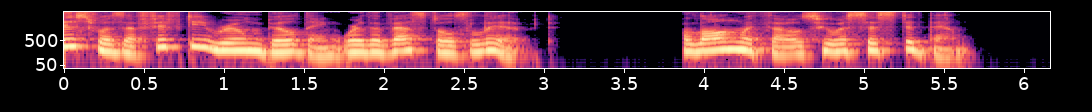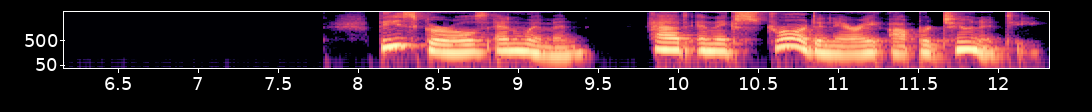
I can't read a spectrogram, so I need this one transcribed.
This was a 50 room building where the Vestals lived, along with those who assisted them. These girls and women had an extraordinary opportunity.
